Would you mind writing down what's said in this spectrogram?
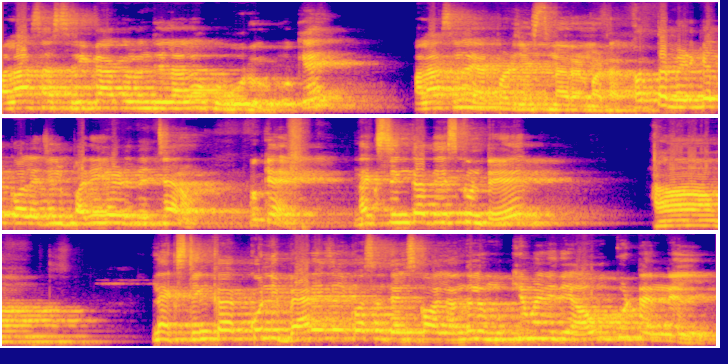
పలాస శ్రీకాకుళం జిల్లాలో ఒక ఊరు ఓకే? పలాసలో ఏర్పాటు చేస్తున్నారు అనమాట కొత్త మెడికల్ కాలేజీలు పదిహేడు తెచ్చారు ఓకే? నెక్స్ట్ ఇంకా తీసుకుంటే నెక్స్ట్ ఇంకా కొన్ని బ్యారేజీల కోసం తెలుసుకోవాలి. అందులో ముఖ్యమైనది అవుకు టన్నెల్.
